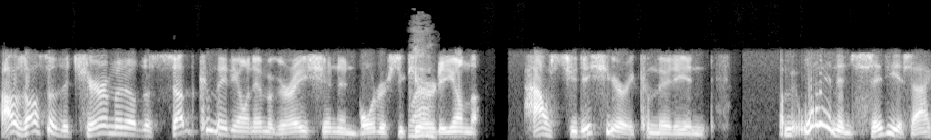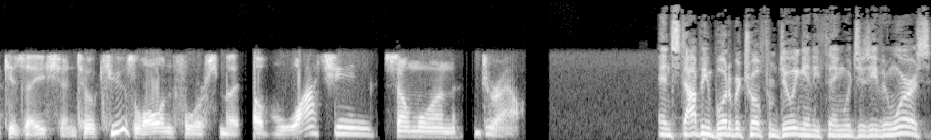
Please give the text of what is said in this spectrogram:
I was also the chairman of the subcommittee on immigration and border security wow. on the House Judiciary Committee, and I mean, what an insidious accusation to accuse law enforcement of watching someone drown and stopping Border Patrol from doing anything, which is even worse.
